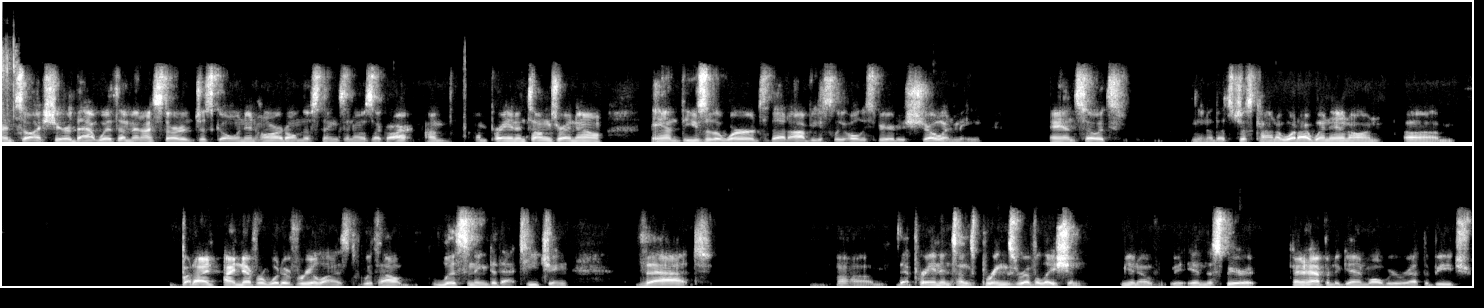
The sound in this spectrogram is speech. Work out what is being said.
and so I shared that with him and I started just going in hard on those things. And I was like, all right, I'm I'm praying in tongues right now. And these are the words that obviously Holy Spirit is showing me. And so it's, you know, that's just kind of what I went in on. Um, but I, I never would have realized without listening to that teaching that um, that praying in tongues brings revelation, you know, in the spirit and it happened again while we were at the beach.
